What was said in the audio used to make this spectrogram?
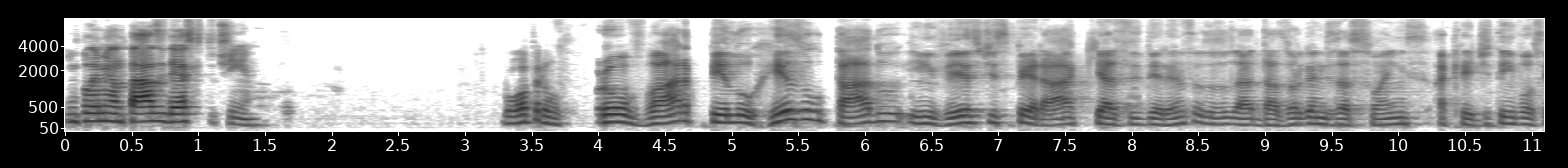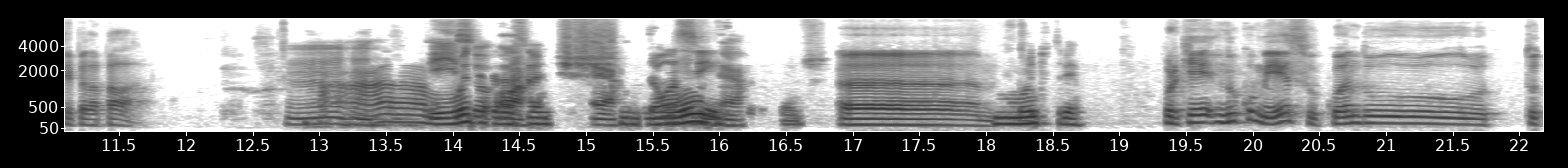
implementar as ideias que tu tinha? Boa pergunta provar pelo resultado em vez de esperar que as lideranças das organizações acreditem em você pela palavra. Uhum. Ah, Isso, muito interessante. É. Então, assim. É. Uh, muito tri. Porque no começo, quando, tu,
